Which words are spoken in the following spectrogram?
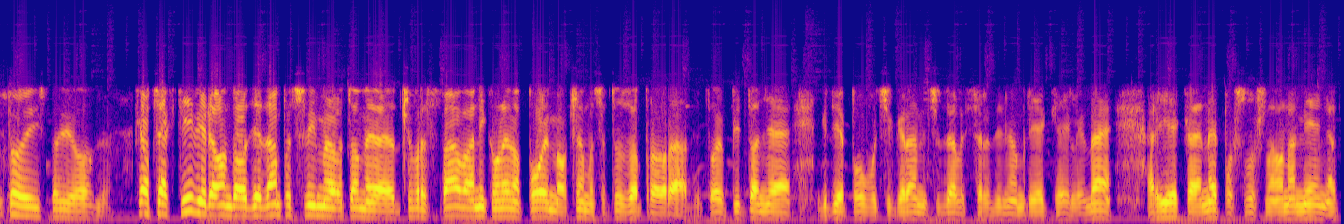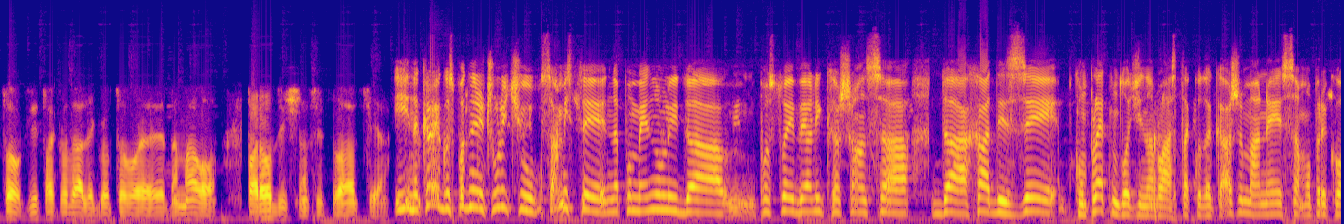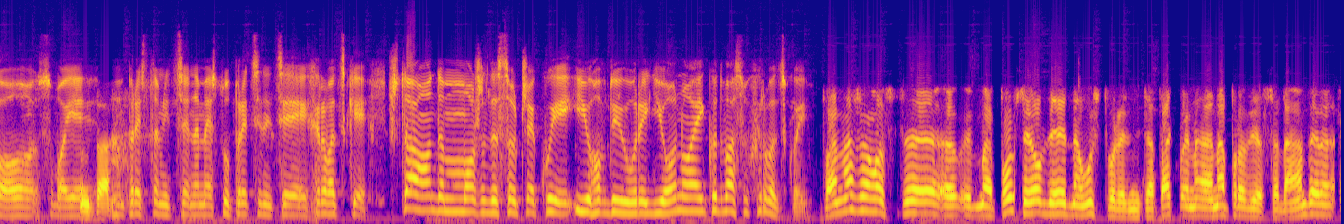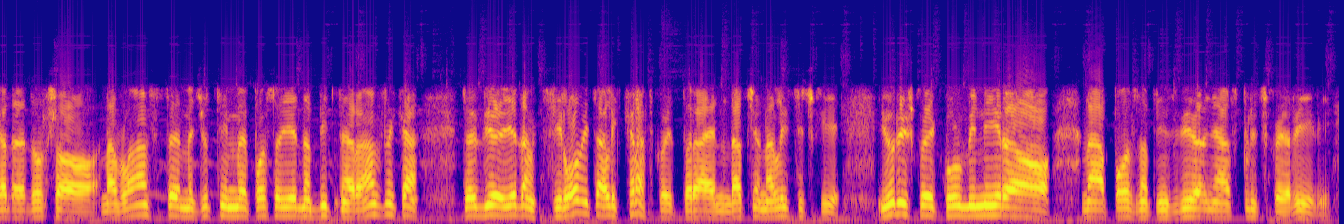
To je isto i ovde. Kad se aktivira, onda odjedan put svima o tome čvrstava, nikom nema pojma o čemu se tu zapravo radi. To je pitanje gdje povući granicu, da li sredinom rijeke ili ne. Rijeka je neposlušna, ona mijenja tok i tako dalje. Gotovo je jedna malo parodična situacija. I na kraju, gospodine Čuliću, sami ste napomenuli da postoji velika šansa da HDZ kompletno dođe na vlast, tako da kažem, a ne samo preko svoje da. predstavnice na mestu predsednice Hrvatske. Šta onda može da se očekuje i ovde u regionu, a i kod vas u Hrvatskoj? Pa, nažalost, e, postoji ovde jedna usporednica, tako je napravio Sanader kada je došao na vlast, međutim, postoji jedna bitna razlika, to je bio jedan silovit, ali kratko je traje nacionalistički juriš koji je kulminirao na poznatim zbivanja Splitskoj rivi. E,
